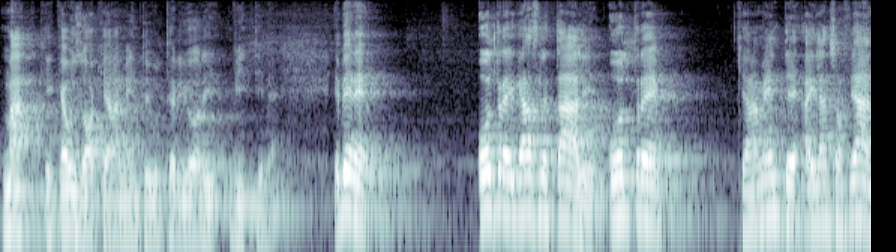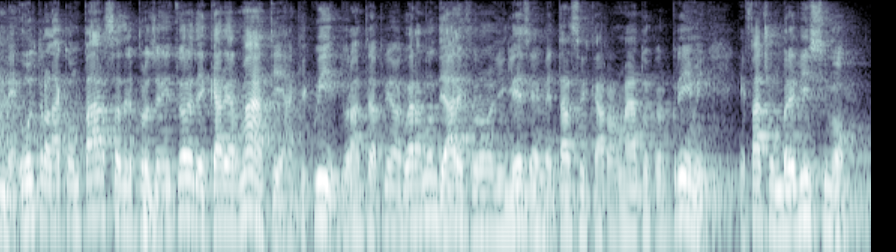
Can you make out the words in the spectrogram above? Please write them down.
ma che causò chiaramente ulteriori vittime. Ebbene, oltre ai gas letali, oltre Chiaramente ai lanciafiamme, oltre alla comparsa del progenitore dei carri armati, anche qui durante la prima guerra mondiale furono gli inglesi a inventarsi il carro armato per primi. E faccio un brevissimo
